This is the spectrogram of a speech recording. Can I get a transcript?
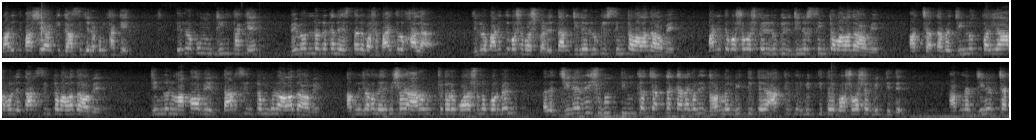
বাড়িতে পাশে আর কি গাছে যেরকম থাকে। এরকম জিন থাকে, বিভিন্ন এখানে স্থানে বসে, বাইতুল খালা, যেগুলো বাড়িতে বসবাস করে, তার জিনের রুগীর সিমটম আলাদা হবে। পানিতে বসবাসকারী রুগীর জিনের সিমটম আলাদা হবে। আচ্ছা তারপরে জিন্নুত তৈয়ার হলে তার সিমটম আলাদা হবে। জিন্নুল মাকাবির, তার সিমটমগুলো আলাদা হবে। আপনি যখন এই বিষয়ে আরও উচ্চতর পড়াশোনা করবেন, তাহলে জিনেরই শুধু তিনটা, চারটা ক্যাটাগরি ধর্মের ভিত্তিতে, আকৃতির ভিত্তিতে, বসবাসের ভিত্তিতে। আপনার জিনের চার,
